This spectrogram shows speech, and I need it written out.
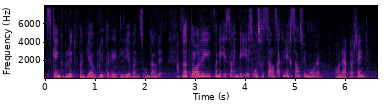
skenk bloed want jou bloed red lewens, onthou dit. Natalie van die SANBS, ons gesels, ek en jy gesels weer môre. 100%.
